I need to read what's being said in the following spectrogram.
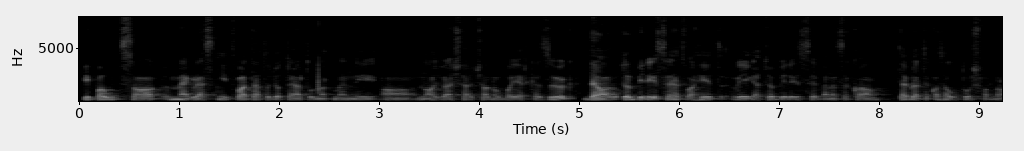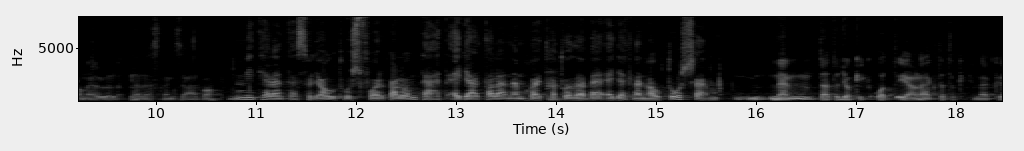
Pipa utca meg lesz nyitva, tehát hogy ott el tudnak menni a nagy vásárcsarnokba érkezők, de a többi része, illetve a hét vége többi részében ezek a területek az autós forgalom elől le lesznek zárva. Mit jelent ez, hogy autós forgalom? Tehát egyáltalán nem hajthatod oda be egyetlen autó sem? Nem, tehát hogy akik ott élnek, tehát akiknek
